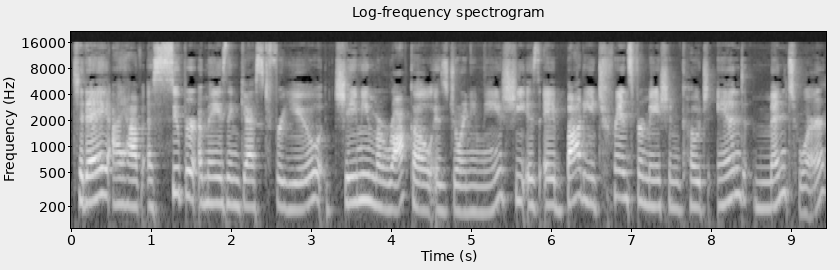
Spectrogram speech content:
Today, I have a super amazing guest for you. Jaime Morocco is joining me. She is a body transformation coach and mentor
